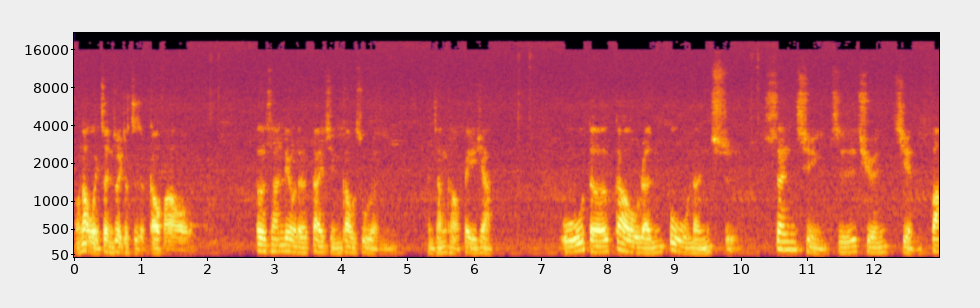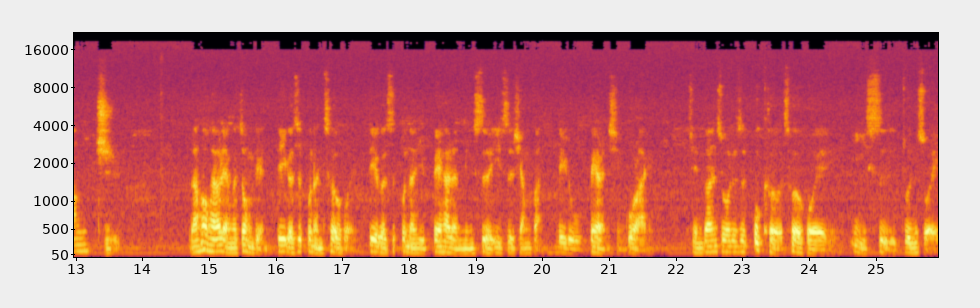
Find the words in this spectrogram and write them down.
哦，那伪证罪就指着告发哦。二三六的代行告诉人，很常考，背一下。无得告人不能使，申请职权检方指。然后还有两个重点，第一个是不能撤回，第二个是不能与被害人民事的意志相反。例如被害人醒过来，简单说就是不可撤回意识遵随。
